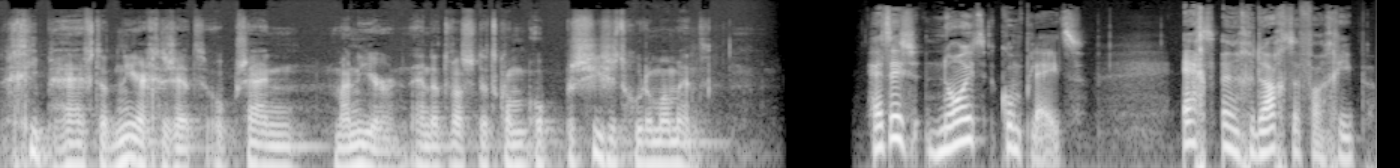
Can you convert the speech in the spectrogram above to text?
Giep heeft dat neergezet op zijn manier. En dat, was, dat kwam op precies het goede moment. Het is nooit compleet. Echt een gedachte van Giep.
